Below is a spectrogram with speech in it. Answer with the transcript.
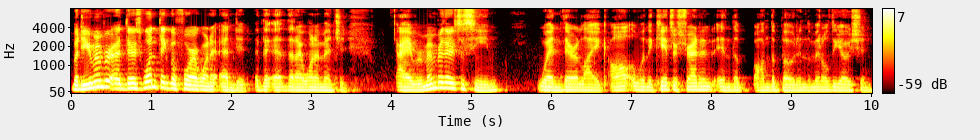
But do you remember? Uh, there's one thing before I want to end it that, uh, that I want to mention. I remember there's a scene when they're like all when the kids are stranded in the on the boat in the middle of the ocean,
